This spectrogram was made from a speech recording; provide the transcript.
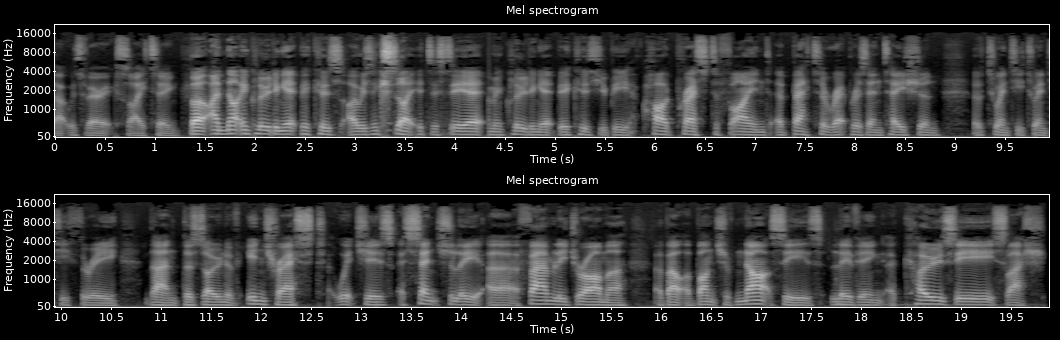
that was very exciting. But I'm not including it because I was excited to see it. I'm including it because you'd be hard pressed to find a better representation of 2023 than The Zone of Interest, which is essentially a family drama about a bunch of Nazis living a cozy slash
